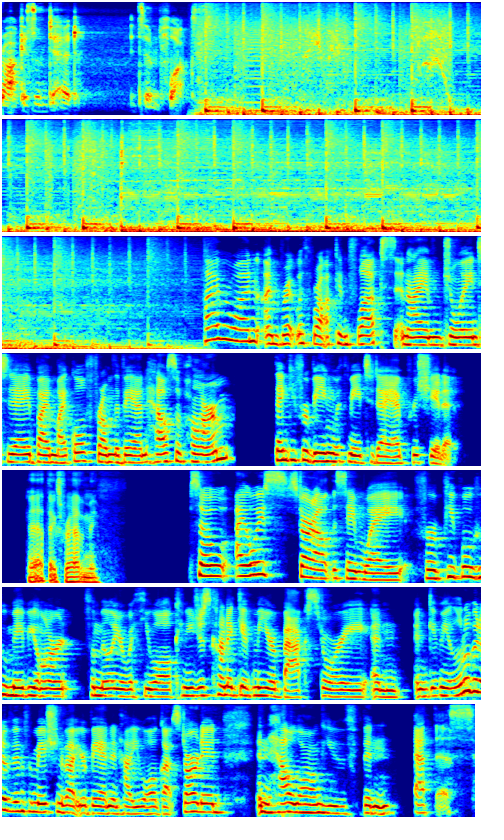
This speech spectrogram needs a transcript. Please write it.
rock isn't dead, it's in flux. Hi, everyone. I'm Britt with Rock In:flux, and I am joined today by Michael from the band House of Harm. Thank you for being with me today. I appreciate it. Yeah, thanks for having me. So, I always start out the same way. For people who maybe aren't familiar with you all, can you just kind of give me your backstory and, and give me a little bit of information about your band and how you all got started and how long you've been at this?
